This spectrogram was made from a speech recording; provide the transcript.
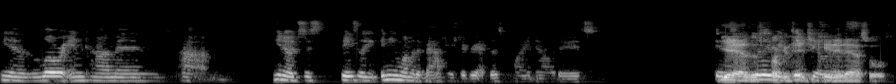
you know, the lower income and, um, you know, just basically anyone with a bachelor's degree at this point nowadays. is yeah, those really fucking ridiculous. educated assholes.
